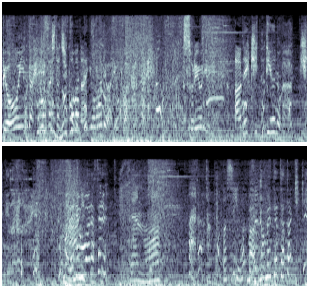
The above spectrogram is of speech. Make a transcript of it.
病院が閉鎖した事故の内容まではよくわかんないそれ？より姉貴っていうのが気にならないこれ？で終わらせるでんの頭おかしいよまとめて叩き切る。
